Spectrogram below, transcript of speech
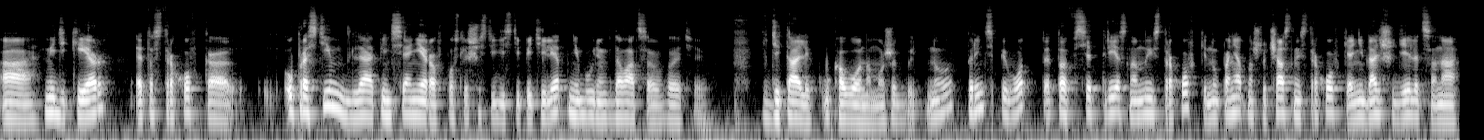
А Medicare – это страховка, упростим для пенсионеров после 65 лет, не будем вдаваться в эти в детали, у кого она может быть. Ну, в принципе, вот это все три основные страховки. Ну, понятно, что частные страховки, они дальше делятся на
